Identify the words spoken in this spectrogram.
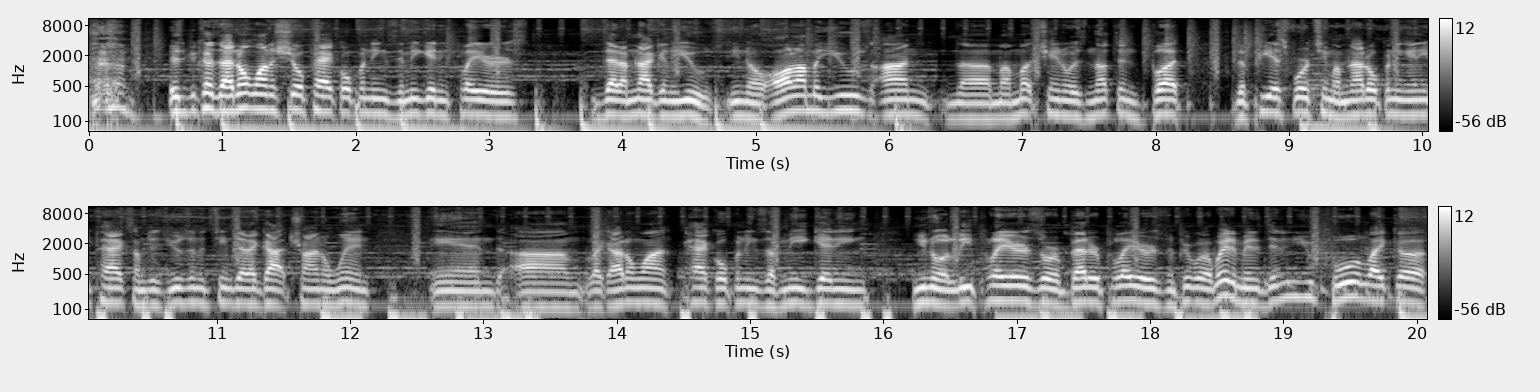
is because I don't want to show pack openings and me getting players that I'm not going to use. You know, all I'm going to use on uh, my MUT channel is nothing but the PS4 team. I'm not opening any packs. I'm just using the team that I got trying to win. And, um, like, I don't want pack openings of me getting, you know, elite players or better players. And people are like, wait a minute, didn't you pull, like, a,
